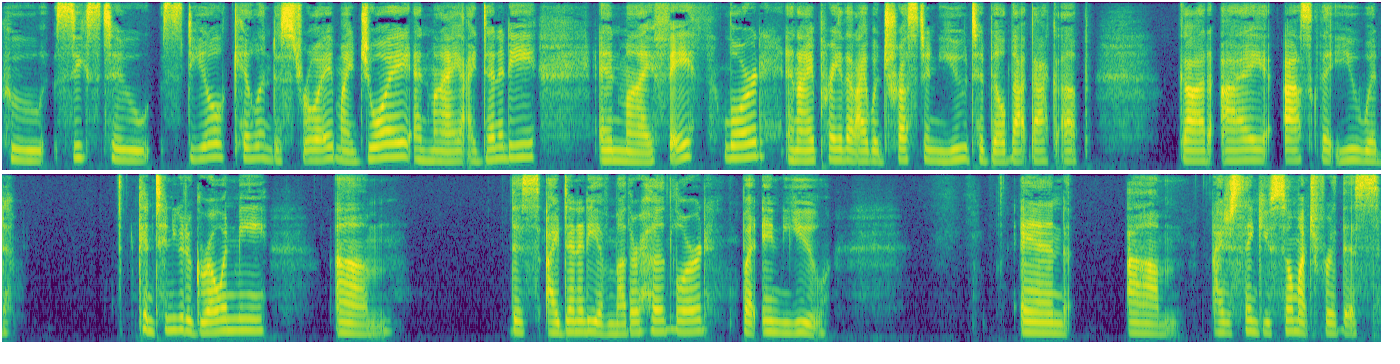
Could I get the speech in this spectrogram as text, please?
who seeks to steal, kill, and destroy my joy and my identity and my faith, Lord. And I pray that I would trust in you to build that back up. God, I ask that you would continue to grow in me um, this identity of motherhood, Lord, but in you. And um, I just thank you so much for this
